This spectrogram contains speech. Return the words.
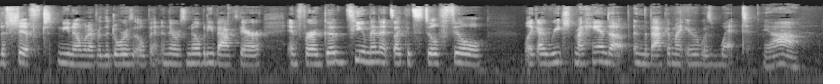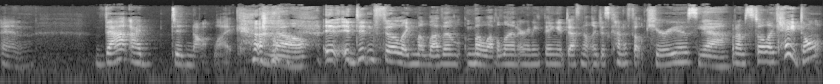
the shift. You know, whenever the doors open, and there was nobody back there. And for a good few minutes, I could still feel like I reached my hand up, and the back of my ear was wet, yeah and that I did not like. No. it, it didn't feel like malevolent, malevolent or anything. It definitely just kind of felt curious. Yeah. But I'm still like, hey, don't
